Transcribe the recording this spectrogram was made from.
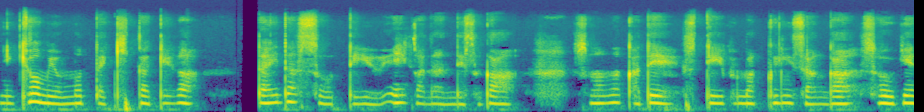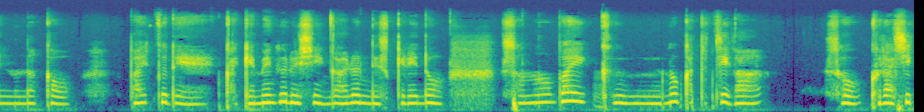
に興味を持ったきっかけが大脱走っていう映画なんですが、その中でスティーブ・マックイーンさんが草原の中をバイクで駆け巡るシーンがあるんですけれど、そのバイクの形が、そう、クラシッ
